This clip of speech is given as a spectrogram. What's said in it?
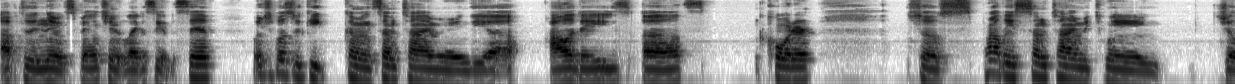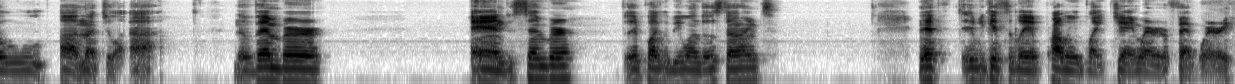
up to the new expansion, Legacy of the Sith which is supposed to keep coming sometime in the uh, holidays uh, quarter. So probably sometime between July, uh, not July, uh, November and December. It'll probably be one of those times. And if it gets delayed, probably like January or February.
